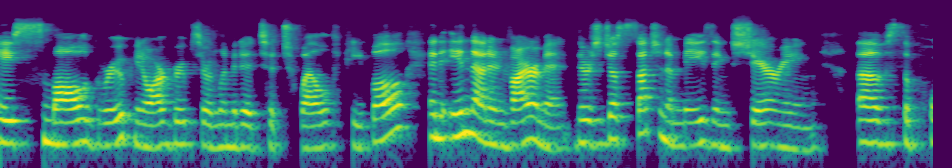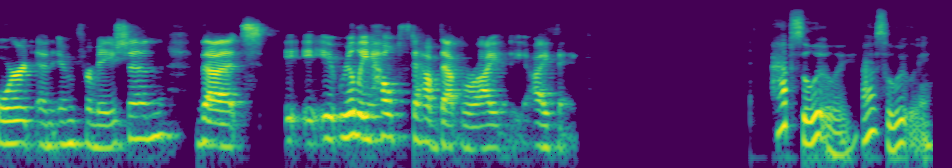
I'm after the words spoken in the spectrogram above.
a small group you know our groups are limited to 12 people. And in that environment there's just such an amazing sharing of support and information that it, really helps to have that variety i think. Absolutely. Absolutely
